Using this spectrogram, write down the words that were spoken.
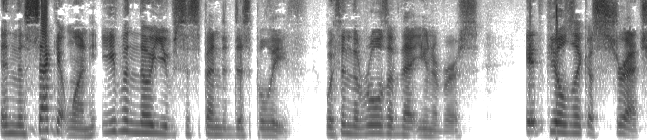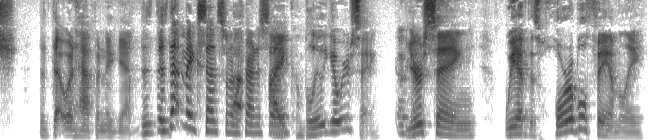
In the second one, even though you've suspended disbelief within the rules of that universe, it feels like a stretch that that would happen again. Does, does that make sense? What I'm trying to say? I completely get what you're saying. Okay. You're saying we have this horrible family.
